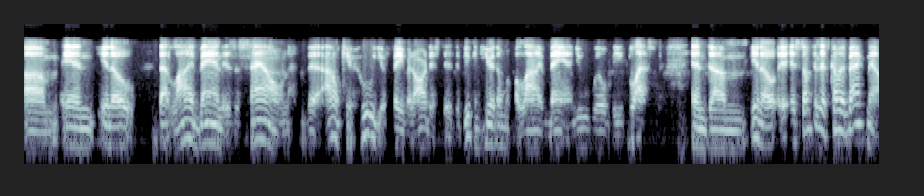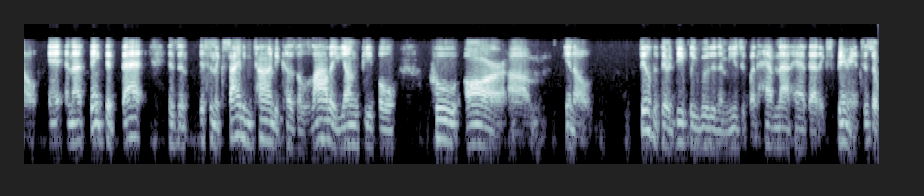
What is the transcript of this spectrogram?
Um, and you know, that live band is a sound that I don't care who your favorite artist is. If you can hear them with a live band, you will be blessed. And um, you know, it, it's something that's coming back now, and, and I think that that is an it's an exciting time because a lot of young people who are um, you know feel that they're deeply rooted in music but have not had that experience. It's a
